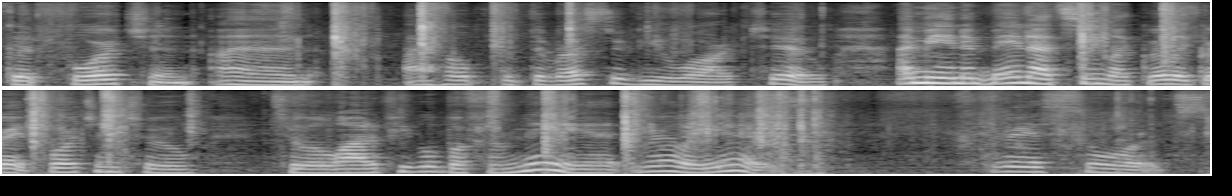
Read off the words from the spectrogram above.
good fortune and I hope that the rest of you are too. I mean, it may not seem like really great fortune to, to a lot of people, but for me, it really is. Three of Swords.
